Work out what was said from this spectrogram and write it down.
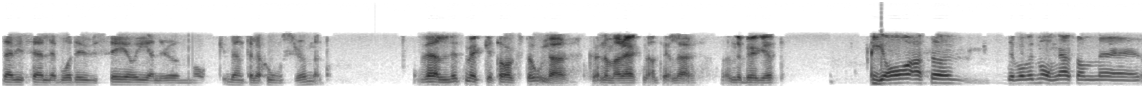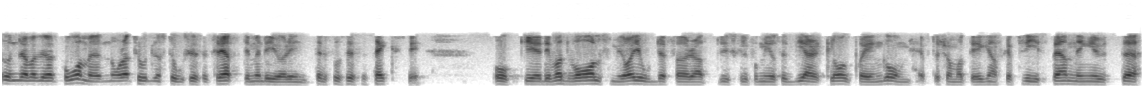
Där vi ställer både UC och elrum och ventilationsrummen. Väldigt mycket takstolar kunde man räkna till där under bygget. Ja, alltså det var väl många som eh, undrade vad vi höll på med. Några trodde den stod CC30, men det gör det inte. Det stod CC60. Och eh, det var ett val som jag gjorde för att vi skulle få med oss ett bjälklag på en gång eftersom att det är ganska frispänning ute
